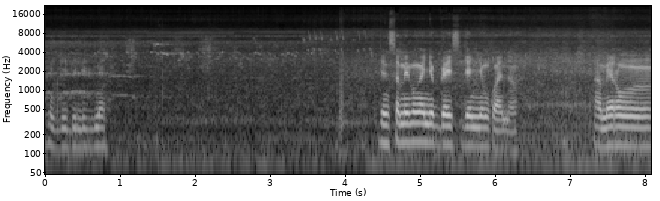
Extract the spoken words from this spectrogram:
Nagdidilig na. Diyan sa may mga nyug guys, diyan yung kwan oh. Ah, merong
